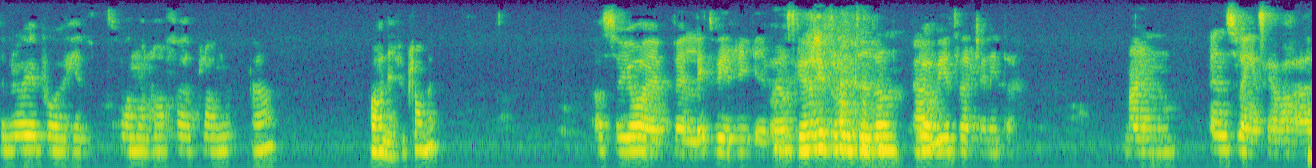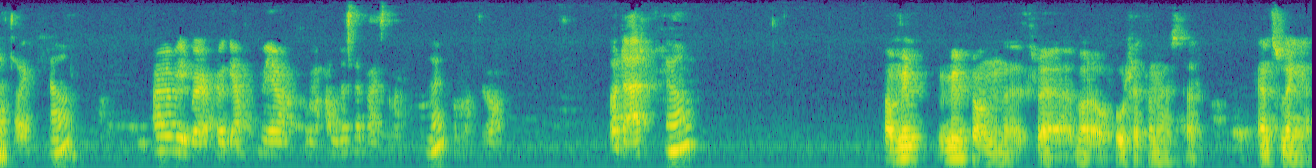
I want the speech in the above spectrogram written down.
Det beror ju på helt vad man har för planer. Ja. Vad har ni för planer? Alltså jag är väldigt virrig i vad jag ska göra i framtiden. Ja. Jag vet verkligen inte. Men än så länge ska jag vara här ett tag. Ja. Ja, jag vill börja plugga men jag kommer aldrig släppa hästarna. Nej. Jag kommer alltid vara, vara där. Ja. Ja, min, min plan eh, tror jag är bara att fortsätta med hästar. Än så länge.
